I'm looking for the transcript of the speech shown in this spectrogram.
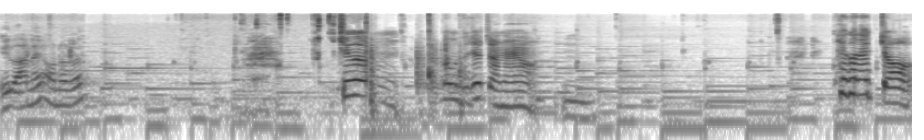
일안 해, 오늘은? 지금 너무 늦었잖아요. 퇴근했죠.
